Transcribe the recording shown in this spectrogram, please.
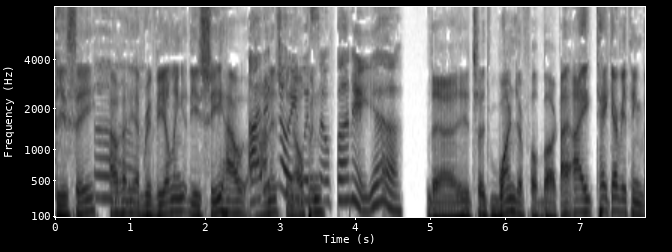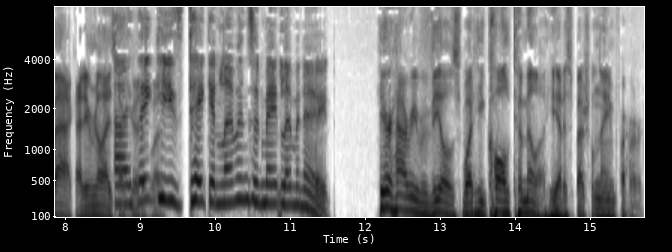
You see how uh. Uh, revealing it? Do you see how I didn't honest know and he open? was so funny. Yeah. The, it's a wonderful book. I, I take everything back. I didn't realize how I good think it was. he's taken lemons and made lemonade. Here, Harry reveals what he called Camilla. He had a special name for her.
